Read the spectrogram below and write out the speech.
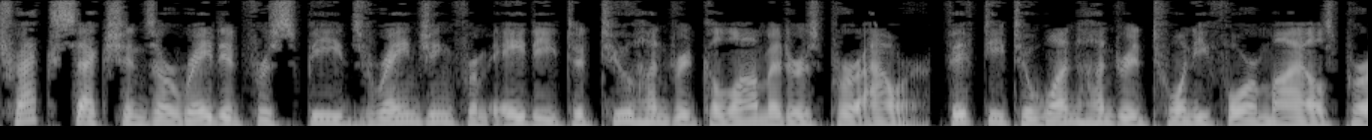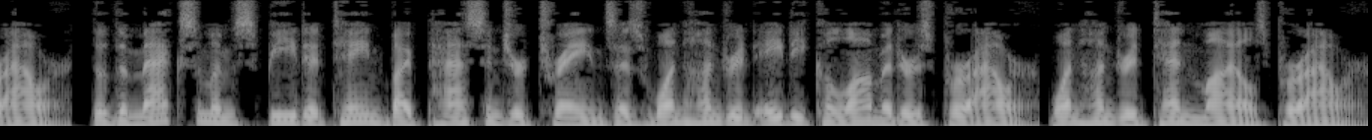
Track sections are rated for speeds ranging from 80 to 200 km per hour, 50 to 124 miles per hour, though the maximum speed attained by passenger trains is 180 km per hour, 110 miles per hour.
